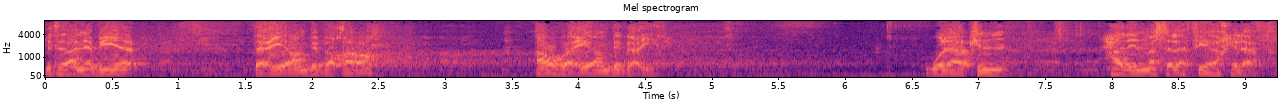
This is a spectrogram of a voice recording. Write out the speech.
مثل أن يبيع بعيرا ببقرة أو بعيرا ببعير. ولكن هذه المسألة فيها خلاف.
